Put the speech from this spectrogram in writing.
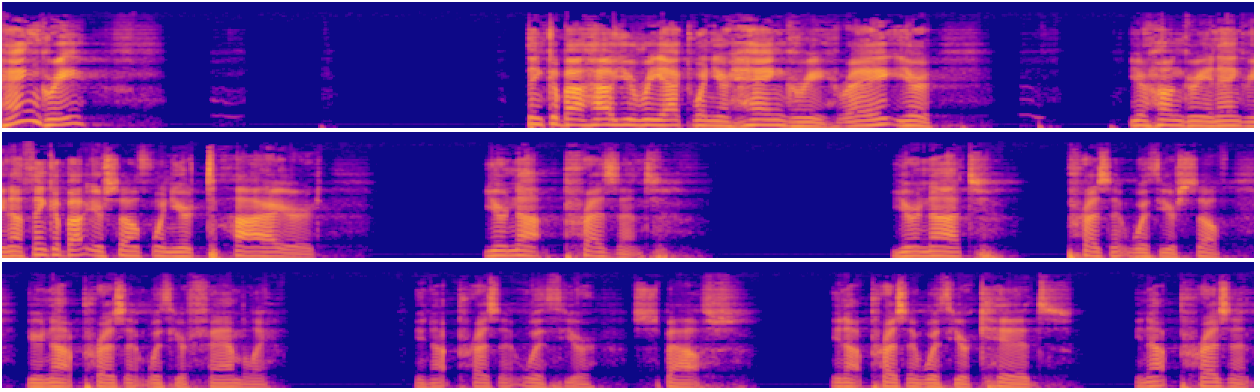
hangry. Think about how you react when you're hangry, right? You're you're hungry and angry. Now think about yourself when you're tired. You're not present. You're not present with yourself. You're not present with your family. You're not present with your spouse. You're not present with your kids. You're not present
